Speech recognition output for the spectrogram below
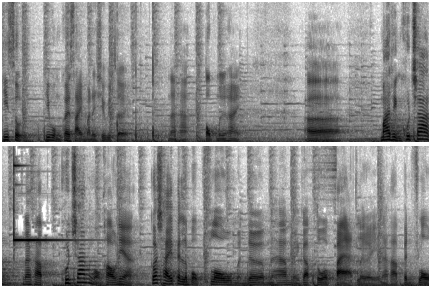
ที่สุดที่ผมเคยใส่มาในชีวิตเลยนะฮะตบมือให้เอ่อมาถึง cushion นะครับcushion ของเขาเนี่ยก็ใช้เป็นระบบ flow เหมือนเดิมนะฮะเหมือนกับตัว 8 เลยนะครับ เป็น flow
